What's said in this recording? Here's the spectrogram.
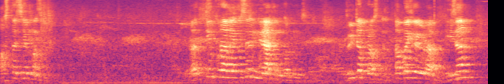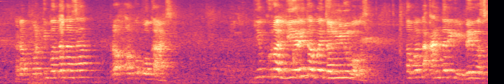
हस्तक्षेपमा छन्। र त्यो कुरालाई कसरी निराकरण गर्नुहुन्छ? दुईवटा प्रश्न। तपाईँको एउटा भिजन एउटा प्रतिबद्धता छ र अर्को ओकार छ। यो कुरा लिएरै तपाईँ जन्मिनु भएको छ। तपाईँको आन्तरिक हृदयमा छ।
